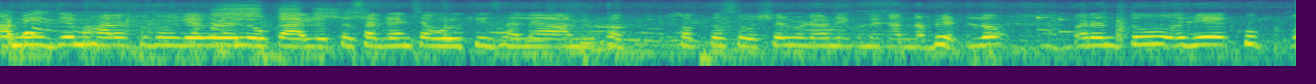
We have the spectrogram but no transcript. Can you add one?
आम्ही जे महाराष्ट्रातून वेगवेगळे लोक आलो तर सगळ्यांच्या ओळखी झाल्या. आम्ही फक्त फक्त सोशल मीडियावर एकमेकांना भेटलो. परंतु हे खूप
